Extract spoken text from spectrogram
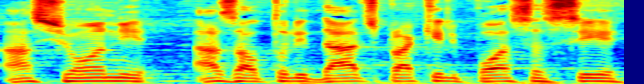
acione as autoridades para que ele possa ser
